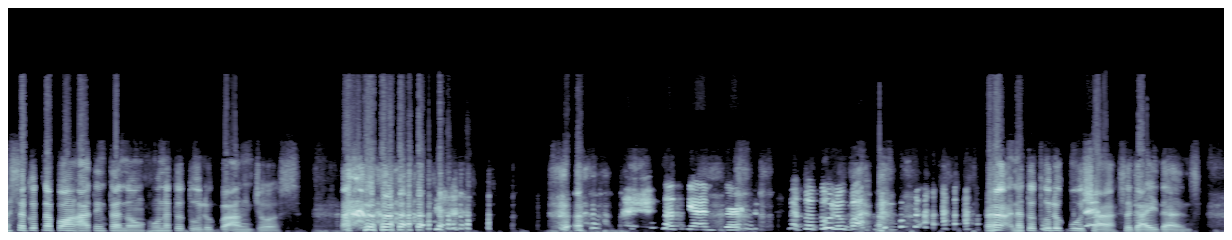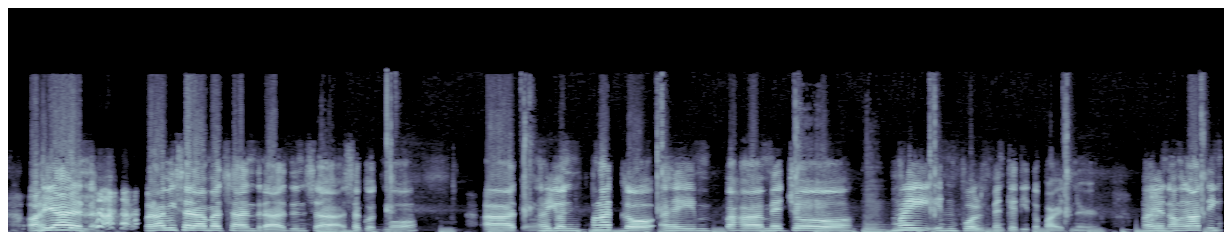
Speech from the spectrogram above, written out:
Nasagot na po ang ating tanong kung natutulog ba ang Diyos. The answer. Natutulog ba? Natutulog po siya sa guidance. Ayan. Maraming salamat Sandra dun sa sagot mo. At ngayon, pangatlo ay baka medyo may involvement ka dito partner. Ngayon, ang ating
